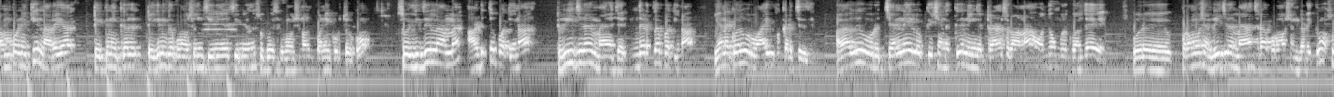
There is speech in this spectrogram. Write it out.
கம்பெனிக்கு நிறைய technical technical promotion senior senior supervisor promotion வந்து பண்ணி கொடுத்துருக்கோம். ஸோ இது இல்லாமல் அடுத்து பார்த்தீங்கன்னா ரீஜனல் மேனேஜர் இந்த இடத்துல பார்த்தீங்கன்னா எனக்கு வந்து ஒரு வாய்ப்பு கிடைச்சிது. அதாவது ஒரு சென்னை லொக்கேஷனுக்கு நீங்கள் ட்ரான்ஸ்ஃபர் ஆனால் வந்து உங்களுக்கு வந்து ஒரு ப்ரொமோஷன் ரீஜனல் மேனேஜராக ப்ரொமோஷன் கிடைக்கும். ஸோ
